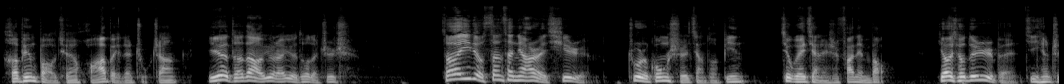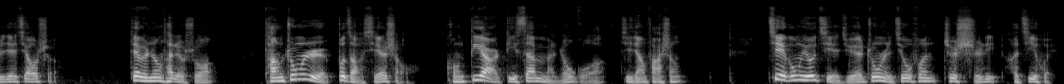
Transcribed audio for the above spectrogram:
和平保全华北的主张，也就得到越来越多的支持。早在1933年2月7日，驻日公使蒋作斌就给蒋介石发电报，要求对日本进行直接交涉。电文中他就说：“倘中日不早携手，恐第二、第三满洲国即将发生。”借公有解决中日纠纷之实力和机会，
